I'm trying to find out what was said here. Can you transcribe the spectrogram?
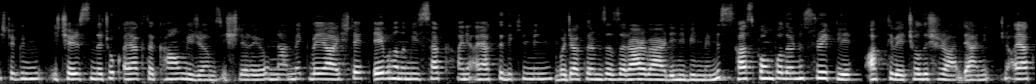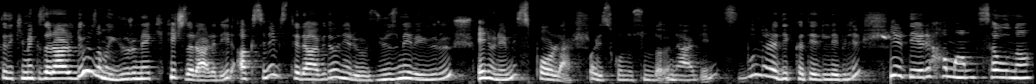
işte gün içerisinde çok ayakta kalmayacağımız işlere yönlenmek veya işte ev hanımıysak hani ayakta dikilmenin bacaklarımıza zarar verdiğini bilmemiz, kas pompalarını sürekli aktive çalışır halde yani ayakta dikilmek zararlı diyoruz ama yürümek hiç zararlı değil. Aksine biz tedavide öneriyoruz. Yüzme ve yürüyüş en önemli sporlar varis konusunda önerdiğimiz. Bunlara dikkat edilebilir. Bir diğeri hamam, sauna,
